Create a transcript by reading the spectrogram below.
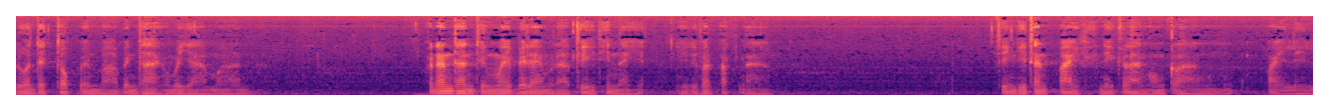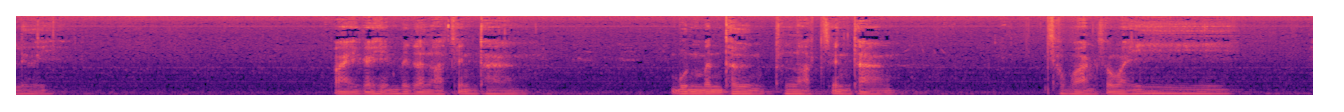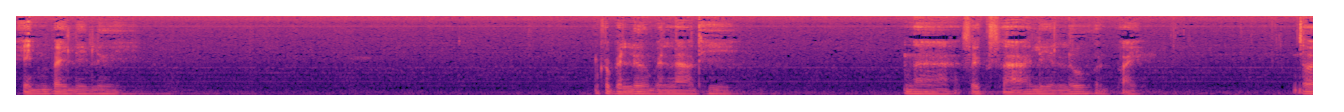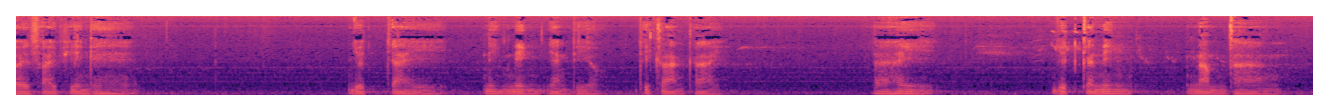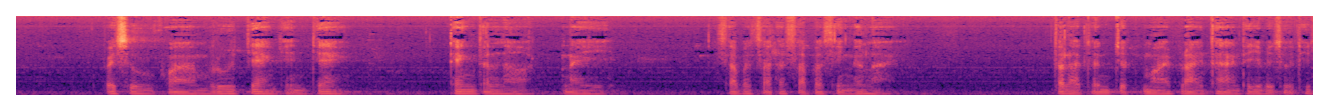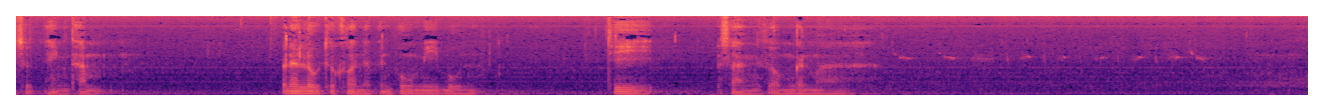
ล้วนแต่ตกเป็นบาเป็นท่าของพยามาร ราะนั้นท่านจึงไม่ไปแรมราตรีที่ไหน อยู่ที่วัดปักน้ำสิ่งที่ท่านไปคือในกลางของกลางไปเรื่อยๆไปก็เห็นไปตลอดเส้นทาง บุญบันเทิงตลอดเส้นทาง สว่างสวัยเห็นไปเรื่อยๆก็เป็นเรื่องเป็นราวที่ น่าศึกษาเรียนรู้กันไป โดยสายเพียงแค่ หยุดใจนิ่ง ๆ อย่างเดียวที่กลางกาย และให้หยุดกันนิ่งนำทาง ไปสู่ความรู้แจ้งเห็นแจ้ง แทงตลอดในสรรพสัตว์สรรพสิ่งทั้งหลาย ตลอดจนจุดหมายปลายทางที่จะไปสู่ที่สุดแห่งธรรมเพราะนั้นลูกทุกคนเป็นผู้มีบุญ ที่สั่งสมกันมา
